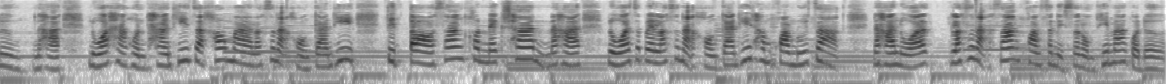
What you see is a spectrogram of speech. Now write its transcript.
หนึ่งนะคะ หรือว่าหาหนทางที่จะเข้ามาลักษณะของการที่ติดต่อสร้างคอนเน็ชันนะคะ หรือว่าจะเป็นลักษณะของการที่ทำความรู้จักนะคะ หรือว่าลักษณะสร้างความสนิทสนมที่มากกว่าเดิม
